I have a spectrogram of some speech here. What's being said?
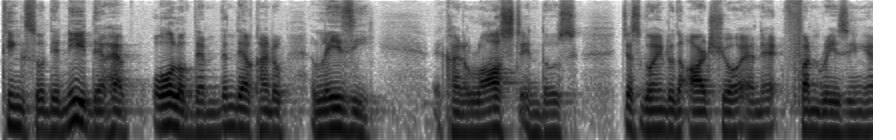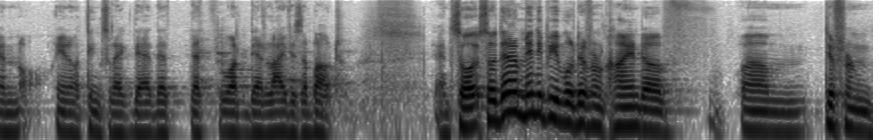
things so they need, they have all of them. Then they're kind of lazy, kind of lost in those, just going to the art show and uh, fundraising and you know things like that. That that's what their life is about. And so, so there are many people, different kind of, um, different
